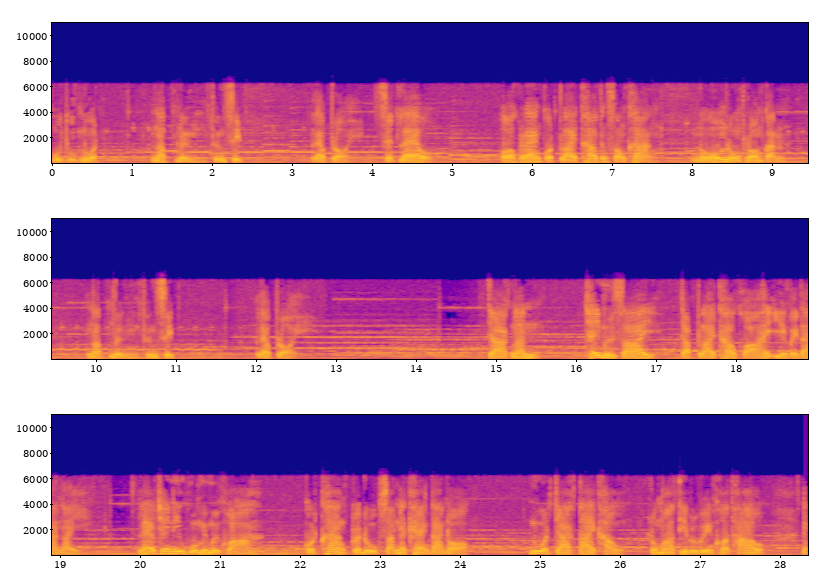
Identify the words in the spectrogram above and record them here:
ผู้ถูกนวด นับหนึ่งถึงสิบแล้วปล่อย เสร็จแล้ว ออกแรงกดปลายเท้าทั้งสองข้าง โน้มลงพร้อมกัน นับหนึ่งถึงสิบแล้วปล่อย จากนั้นใช้มือซ้ายจับปลายเท้าขวาให้เอียงไปด้านใน แล้วใช้นิ้วหัวแม่มือขวา กดข้างกระดูกสันหน้าแข้งด้านนอก นวดจากใต้เข่าลงมาที่บริเวณข้อเท้า ใน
